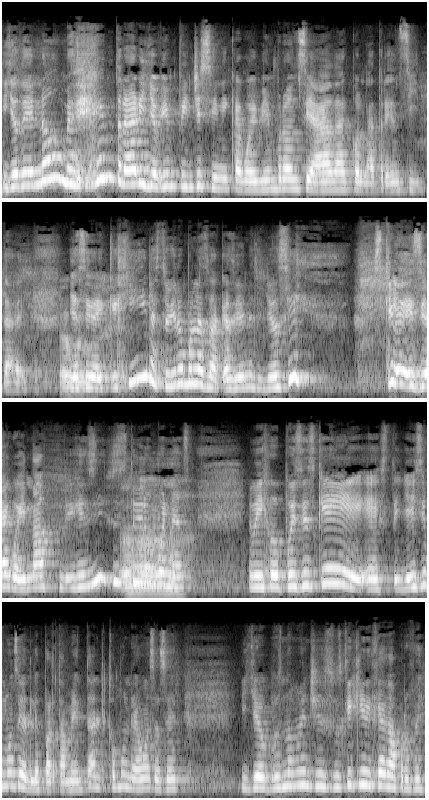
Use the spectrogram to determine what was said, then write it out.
Y yo de, no, me dejé entrar. Y yo bien pinche cínica, güey, bien bronceada, con la trencita. Y, Ah, y así de que, gil, estuvieron buenas vacaciones. Y yo, sí. Es que le decía, güey, no. Le dije, sí, estuvieron buenas. Y me dijo, pues es que este, ya hicimos el departamental, ¿cómo le vamos a hacer? Y yo, pues no manches, pues ¿qué quiere que haga, profe?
